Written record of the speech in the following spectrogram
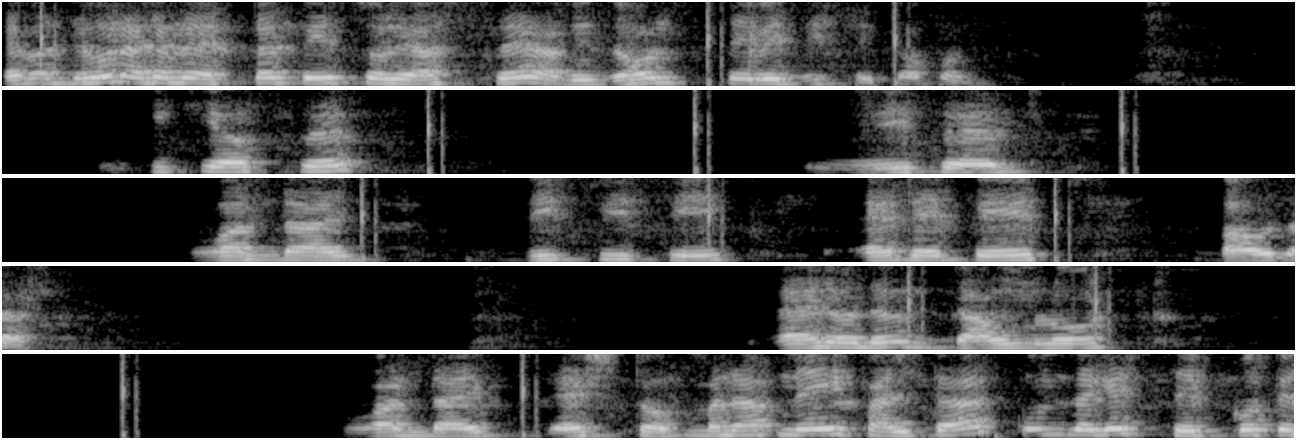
এবার দেখুন, এখানে একটা পেজ চলে আসছে। আমি যখন সেভে দিছি, তখন কি কি আসছে? Recent one drive this PC add a page browser এখানে দেখুন ডাউনলোড ওয়ান ড্রাইভ ডেস্কটপ মানে আপনি এই ফাইলটা কোন জায়গায় সেভ করতে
